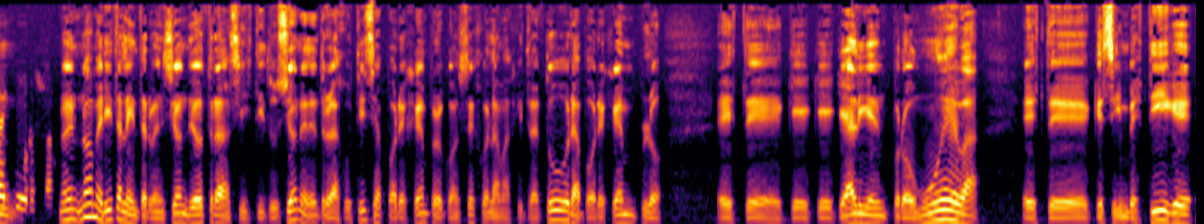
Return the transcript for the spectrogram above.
Este no, merita la intervención de otras instituciones dentro de la justicia, por ejemplo, el Consejo de la Magistratura, por ejemplo, este, que, que, alguien promueva, este, que se investigue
